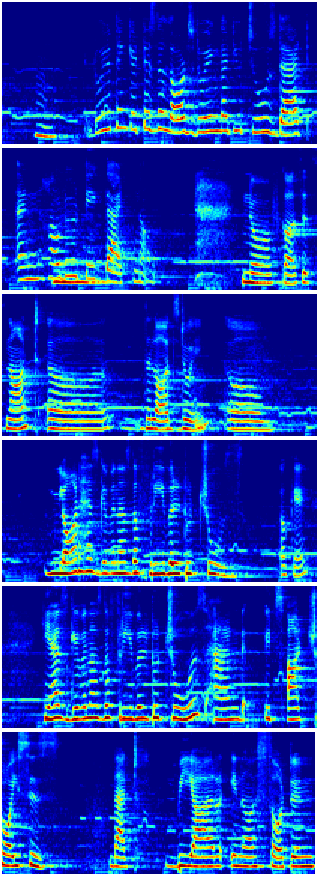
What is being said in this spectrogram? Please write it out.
Do you think it is the Lord's doing that you choose that and how do you take that now? No, of course, it's not uh, the Lord's doing. Um Lord has given us the free will to choose. Okay, He has given us the free will to choose, and it's our choices that we are in a certain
